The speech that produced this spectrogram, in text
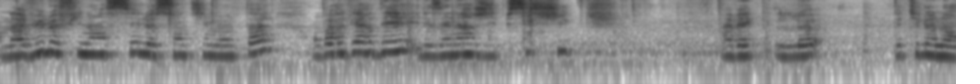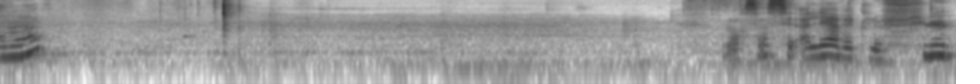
On a vu le financier, le sentimental. On va regarder les énergies psychiques avec le petit le normand. Alors ça, c'est aller avec le flux.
